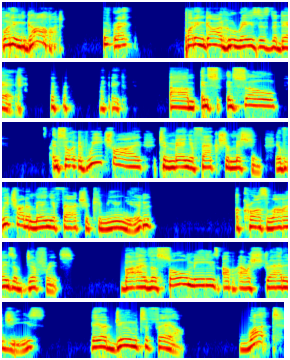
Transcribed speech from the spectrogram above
but in God, right? But in God who raises the dead. right? Um, and, and so and so if we try to manufacture mission, if we try to manufacture communion across lines of difference by the sole means of our strategies, they are doomed to fail. What,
